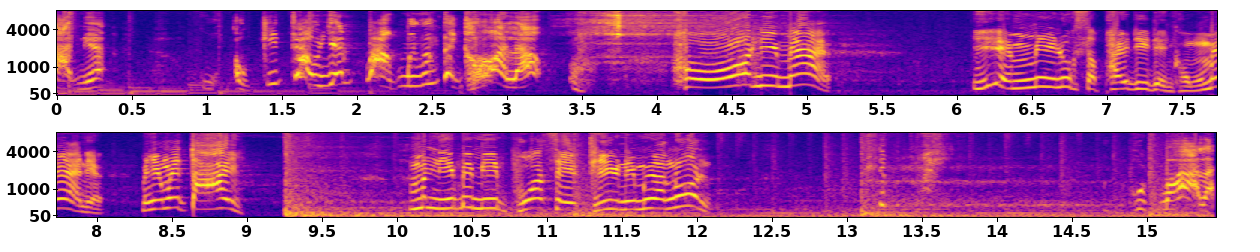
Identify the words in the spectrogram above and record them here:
นาดเนี้ย กูเอาคิดเจ้ายัดปากมึงตั้งแต่ข้อดแล้ว โห นี่แม่ อีเอมมี่ลูกสะใภ้ดีเด่นของแม่เนี่ย มันยังไม่ตาย มันหนีไปมีผัวเศรษฐีอยู่ในเมืองนู่น พูดบ้าอะไร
